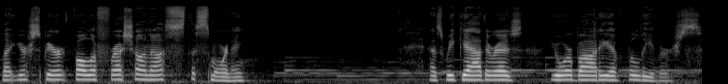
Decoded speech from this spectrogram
Let your spirit fall afresh on us this morning as we gather as your body of believers.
